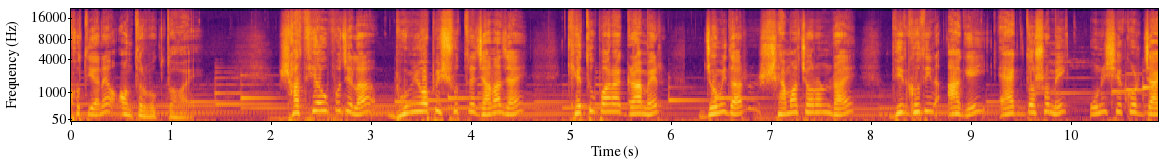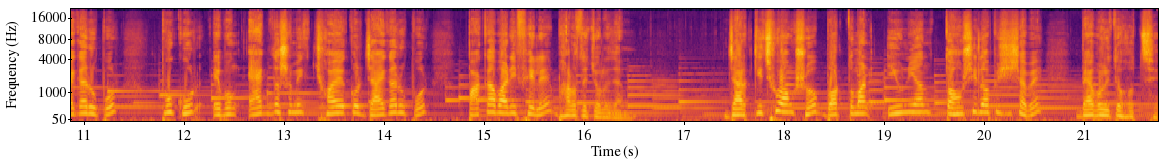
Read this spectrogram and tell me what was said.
খতিয়ানে অন্তর্ভুক্ত হয়। সাথিয়া উপজেলা ভূমি অফিস সূত্রে জানা যায়, খেতুপাড়া গ্রামের জমিদার শ্যামাচরণ রায় দীর্ঘদিন আগেই এক দশমিক উনিশ একর জায়গার উপর পুকুর এবং এক দশমিক ছয় একর জায়গার উপর পাকা বাড়ি ফেলে ভারতে চলে যান, যার কিছু অংশ বর্তমান ইউনিয়ন তহসিল অফিস হিসাবে ব্যবহৃত হচ্ছে।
